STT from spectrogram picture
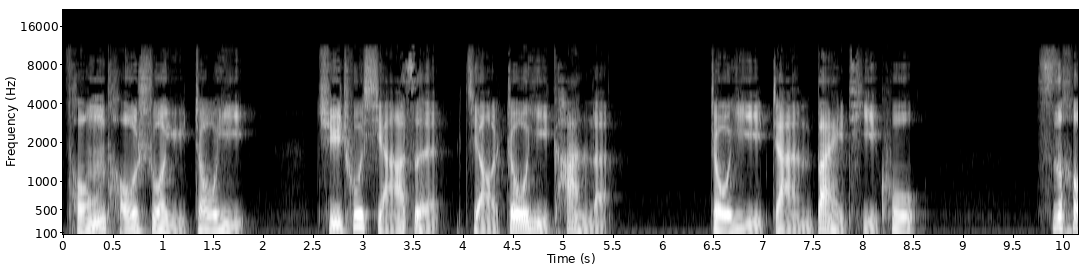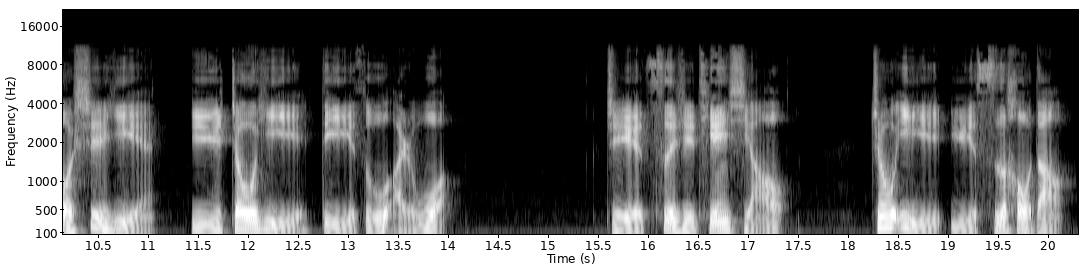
从头说与周易，取出匣子叫周易看了。周易斩拜啼哭。死后事业与周易抵足而卧。”至次日天晓，周易与司后道：“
